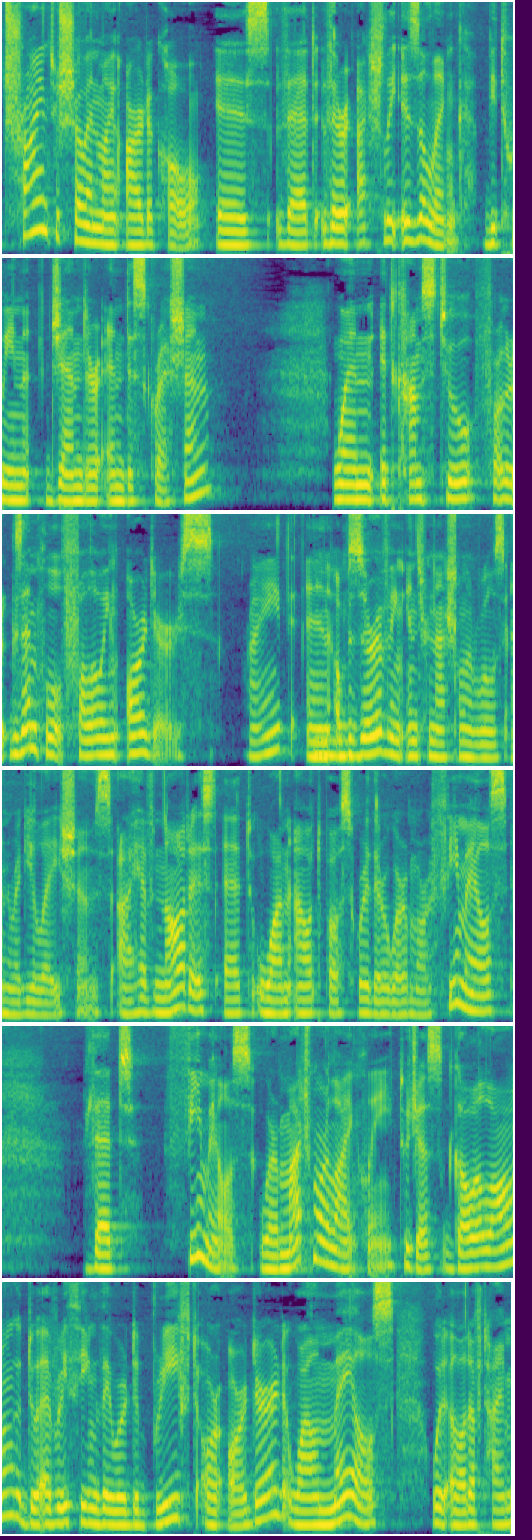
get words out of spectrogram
trying to show in my article is that there actually is a link between gender and discretion when it comes to, for example, following orders. Right? And mm. observing international rules and regulations. I have noticed at one outpost where there were more females that females were much more likely to just go along, do everything they were debriefed or ordered, while males would a lot of time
